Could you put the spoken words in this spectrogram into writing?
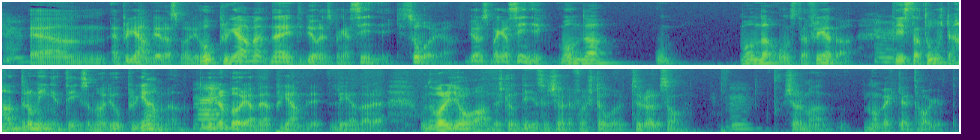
Mm. En, en programledare som höll ihop programmen när inte Björnens magasin gick. Så var det ja. Björnens magasin gick måndag, on, måndag, onsdag, fredag. Mm. Tisdag, torsdag hade de ingenting som höll ihop programmen. Nej. Då ville de börja med en programledare. Och då var det jag och Anders Lundin som körde första året, turades om. Mm. Körde man någon vecka i taget.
